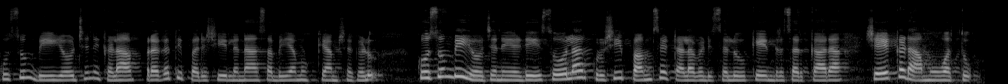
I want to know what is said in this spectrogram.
ಕುಸುಂಬಿ ಯೋಜನೆಗಳ ಪ್ರಗತಿ ಪರಿಶೀಲನಾ ಸಭೆಯ ಮುಖ್ಯಾಂಶಗಳು. ಕುಸುಂಬಿ ಯೋಜನೆಯಡಿ ಸೋಲಾರ್ ಕೃಷಿ ಪಂಪ್ಸೆಟ್ ಅಳವಡಿಸಲು ಕೇಂದ್ರ ಸರ್ಕಾರ ಶೇಕಡ ಮೂವತ್ತು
